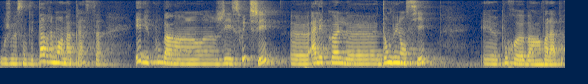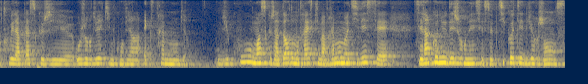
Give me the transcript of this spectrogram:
où je me sentais pas vraiment à ma place. Et du coup, ben, j'ai switché euh, à l'école euh, d'ambulancier pour, ben, voilà, pour trouver la place que j'ai aujourd'hui et qui me convient extrêmement bien. Du coup, moi, ce que j'adore de mon travail, ce qui m'a vraiment motivée, c'est, l'inconnu des journées, c'est ce petit côté d'urgence.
